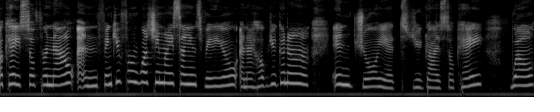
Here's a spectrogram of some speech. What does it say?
Okay, so for now, and thank you for watching my science video, and I hope you're gonna enjoy it, you guys, okay? Well,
